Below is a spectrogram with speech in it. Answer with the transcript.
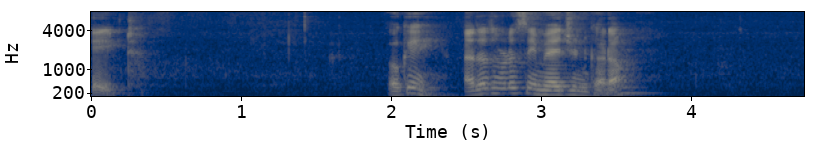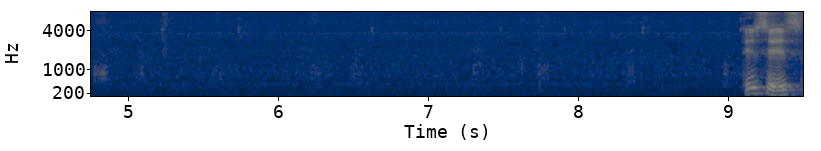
8 okay आता थोडंसं इमॅजिन करा. This is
